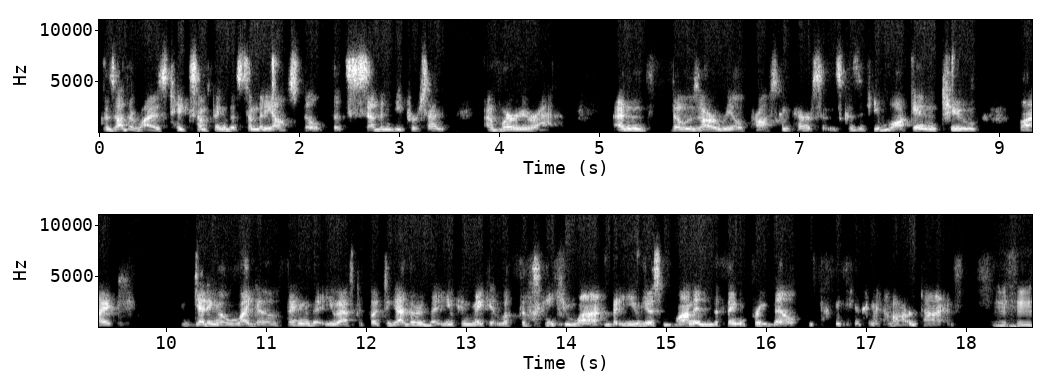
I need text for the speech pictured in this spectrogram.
Because otherwise, take something that somebody else built that's 70% of where you're at. And those are real cross comparisons. Because if you walk into like getting a Lego thing that you have to put together that you can make it look the way you want, but you just wanted the thing pre-built, you're gonna have a hard time. Mm-hmm.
